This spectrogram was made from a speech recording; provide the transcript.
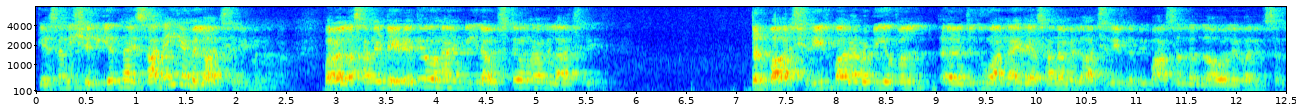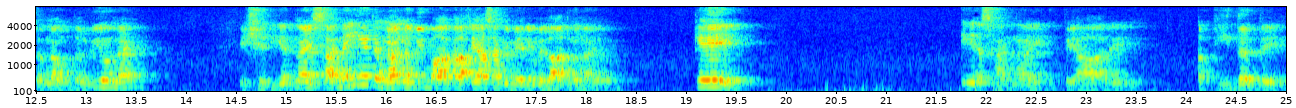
کہ اسانی شریعت نہ حصہ نہیں ہے میلاد شریف منانا۔ برال اسا نے ڈیرے تے ہونا ہے، پیر ہاؤس تے ہونا میلاد شریف۔ دربار شریف بارہ ربی اول جدو آنا ہے ریاسہ نہ ملاد شریف نبی پاک صلی اللہ علیہ وآلہ وسلم نہ ادھر بھی ہونا ہے۔ یہ شریعت نہ حصہ نہیں ہے تو نہ نبی پاک آخر ایسا کہ میرے ملاد منائے ہو۔ کہ یہ اسانا ایک پیار ہے، عقیدت ہے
